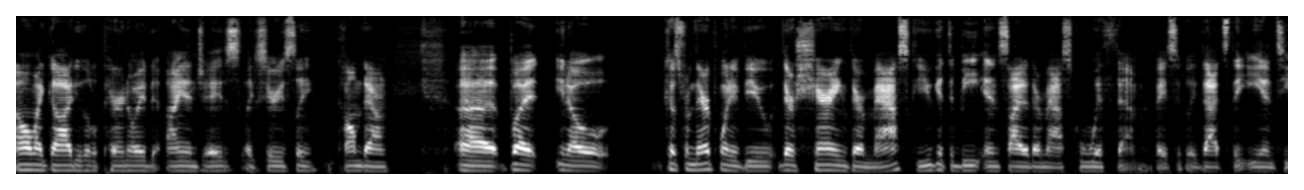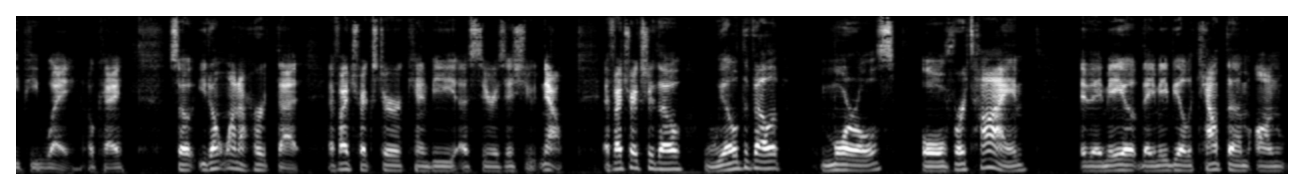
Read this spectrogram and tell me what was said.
Oh my God, you little paranoid INJs. Like, seriously, calm down. Uh, but you know, because from their point of view, they're sharing their mask. You get to be inside of their mask with them. Basically, that's the ENTP way. Okay, so you don't want to hurt that. FI Trickster can be a serious issue. Now, FI Trickster though will develop morals over time they may they may be able to count them on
